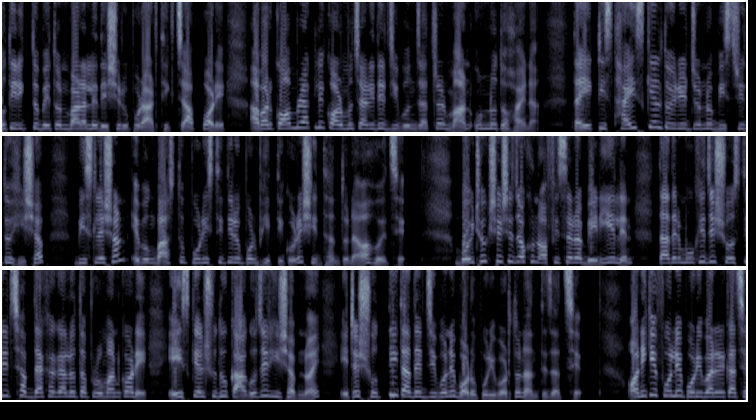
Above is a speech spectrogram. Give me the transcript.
অতিরিক্ত বেতন বাড়ালে দেশের উপর আর্থিক চাপ পড়ে, আবার কম রাখলে কর্মচারীদের জীবনযাত্রার মান উন্নত হয় না। তাই একটি স্থায়ী স্কেল তৈরির জন্য বিস্তৃত হিসাব, বিশ্লেষণ এবং বাস্তব পরিস্থিতির উপর ভিত্তি করে সিদ্ধান্ত নেওয়া হয়েছে। বৈঠক শেষে যখন অফিসাররা বেরিয়ে এলেন, তাদের মুখে যে স্বস্তির ছাপ দেখা গেল তা প্রমাণ করে এই স্কেল শুধু কাগজের হিসাব নয়, এটা সত্যিই তাদের জীবনে বড় পরিবর্তন আনতে যাচ্ছে। অনেকে ফলে পরিবারের কাছে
